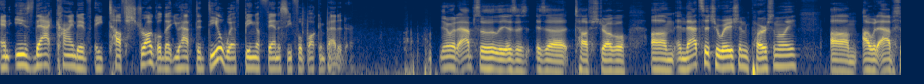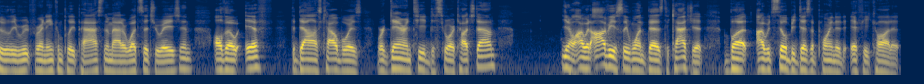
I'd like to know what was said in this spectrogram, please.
And is that kind of a tough struggle that you have to deal with being a fantasy football competitor? You know, it absolutely is a, is a tough struggle. Um, in that situation, personally, um, I would absolutely root for an incomplete pass no matter what situation. Although, if the Dallas Cowboys were guaranteed to score a touchdown, you know, I would obviously want Dez to catch it, but I would still be disappointed if he caught it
